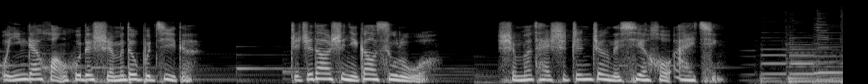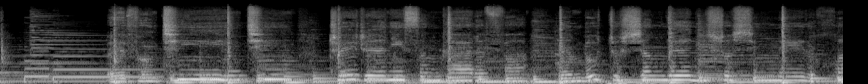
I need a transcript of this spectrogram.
我应该恍惚的什么都不记得，只知道是你告诉了我，什么才是真正的邂逅爱情。微风轻轻吹着你散开的发，就想对你说心里的话。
